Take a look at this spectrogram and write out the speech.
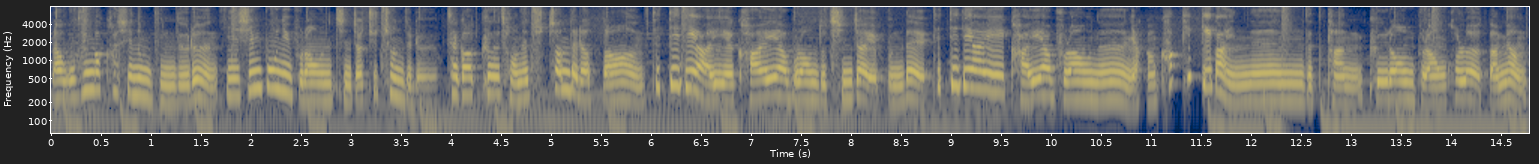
라고 생각하시는 분들은 이 심포니 브라운 진짜 추천드려요. 제가 그 전에 추천드렸던 TTDI의 가이아 브라운도 진짜 예쁜데 TTDI 가이아 브라운은 약간 카키기가 있는 듯한 그런 브라운 컬러였다면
